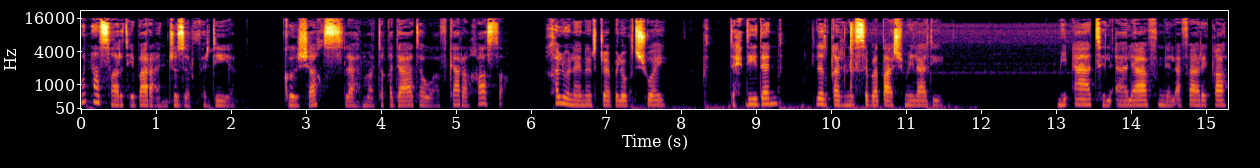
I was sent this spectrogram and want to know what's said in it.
والناس صارت عبارة عن جزر فردية. كل شخص له معتقداته وأفكاره الخاصة. خلونا نرجع بالوقت شوي. تحديدا للقرن السبعة عشر ميلادي. مئات الآلاف من الأفارقة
